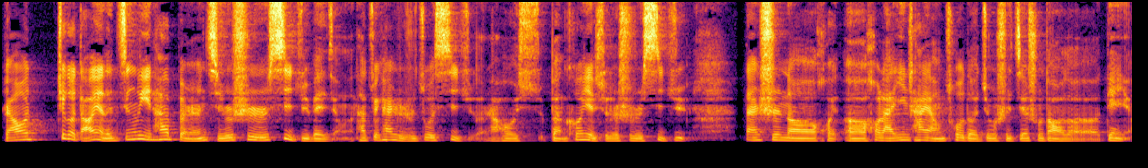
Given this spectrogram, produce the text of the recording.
然后这个导演的经历，他本人其实是戏剧背景的，他最开始是做戏剧的，然后本科也学的是戏剧，但是呢，会呃后来阴差阳错的，就是接触到了电影。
